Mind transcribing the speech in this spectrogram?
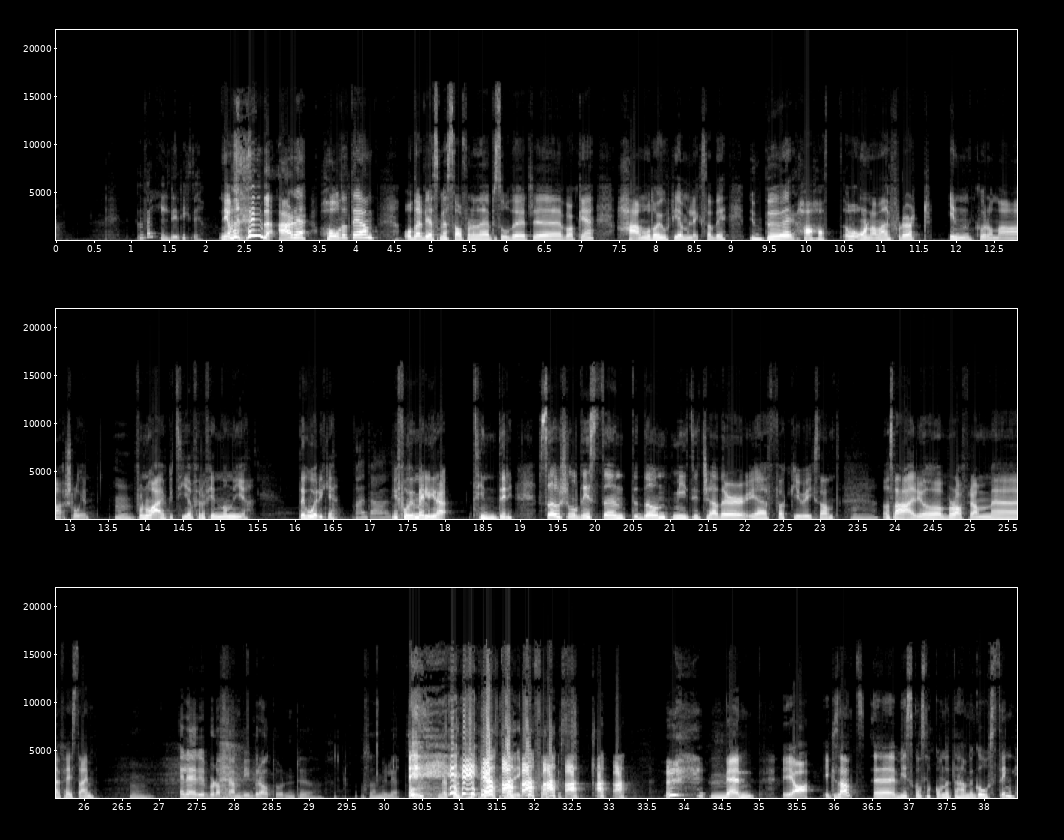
Veldig riktig. Ja, men det er det. Hold dette igjen. Og det er det som jeg sa for noen episoder tilbake. Her må du ha gjort hjemmeleksa di. Du bør ha hatt og ordna deg en flørt innen korona slo inn. For nå er jo ikke tida for å finne noen nye. Det går ikke. Nei, det er Vi får jo meldinger av Tinder. Social distant, don't meet each other. Yeah, fuck you, ikke sant? Og så er det jo bla fram eh, FaceTime. Eller bla fram vibratoren til også en mulighet. Med tanke på at man ikke får Men ja, ikke sant? Eh, vi skal snakke om dette her med ghosting.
